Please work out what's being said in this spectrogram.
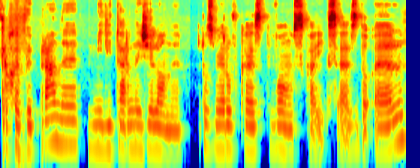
trochę wyprany, militarny zielony. Rozmiarówka jest wąska XS do L,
